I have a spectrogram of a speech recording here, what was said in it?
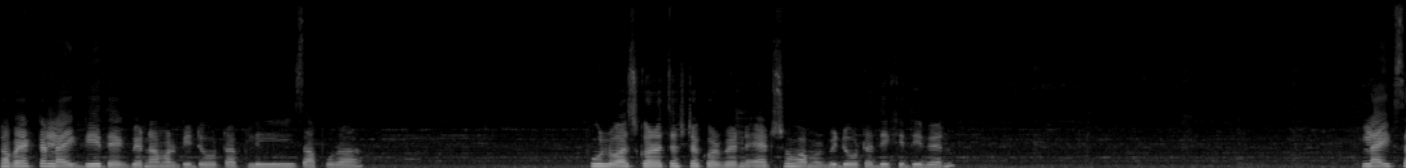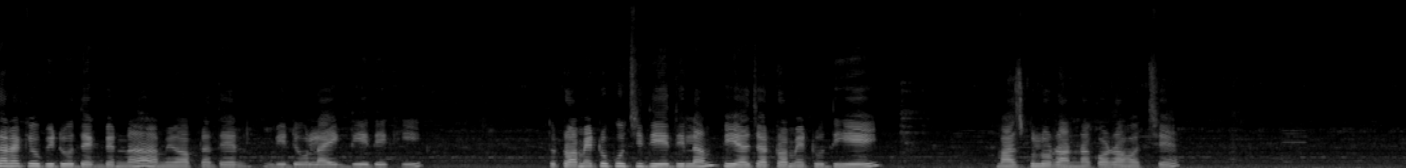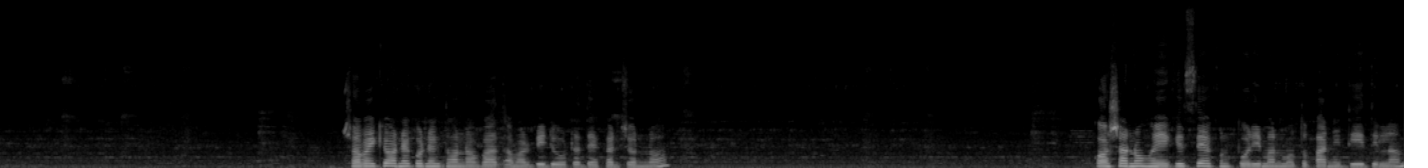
সবাই একটা লাইক দিয়ে দেখবেন আমার ভিডিওটা প্লিজ আপুরা। ফুল ওয়াচ করার চেষ্টা করবেন অ্যাড সহ আমার ভিডিওটা দেখে দিবেন। লাইক ছাড়া কেউ ভিডিও দেখবেন না, আমিও আপনাদের ভিডিও লাইক দিয়ে দেখি। তো টমেটো কুচি দিয়ে দিলাম, পেঁয়াজ আর টমেটো দিয়েই মাছগুলো রান্না করা হচ্ছে। সবাইকে অনেক অনেক ধন্যবাদ আমার ভিডিওটা দেখার জন্য। কষানো হয়ে গেছে, এখন পরিমাণ মতো পানি দিয়ে দিলাম।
